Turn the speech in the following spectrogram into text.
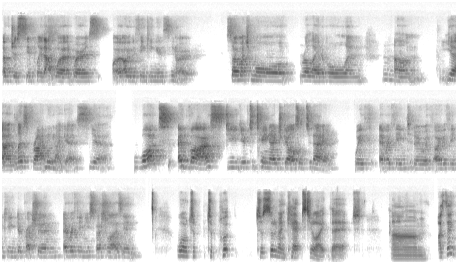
of just simply that word. Whereas overthinking is, you know, so much more relatable and Mm. um yeah less frightening i guess Yeah. What advice do you give to teenage girls of today with everything to do with overthinking, depression, everything you specialize in? Well, to, to put, to sort of encapsulate that, um, I think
